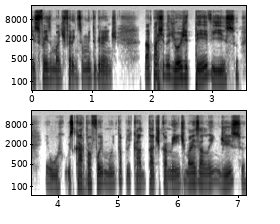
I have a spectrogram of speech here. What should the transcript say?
Isso fez uma diferença muito grande. Na partida de hoje teve isso, o Scarpa foi muito aplicado taticamente, mas além disso,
